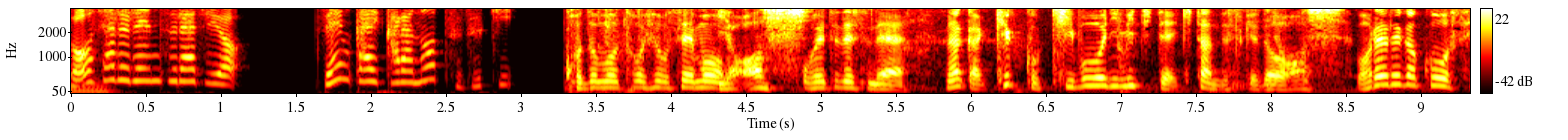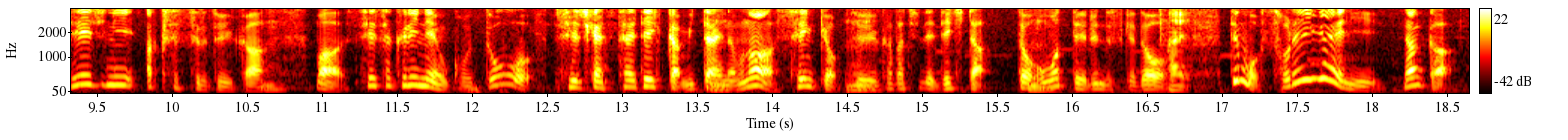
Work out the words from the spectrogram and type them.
ソーシャルレンズラジオ。前回からの続き。子供投票制もよし。終えてですねなんか結構希望に満ちてきたんですけどよし。我々がこう政治にアクセスするというか、うん。まあ、政策理念をこうどう政治家に伝えていくかみたいなものは選挙という形でできたと思っているんですけど、はい。でもそれ以外になんか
